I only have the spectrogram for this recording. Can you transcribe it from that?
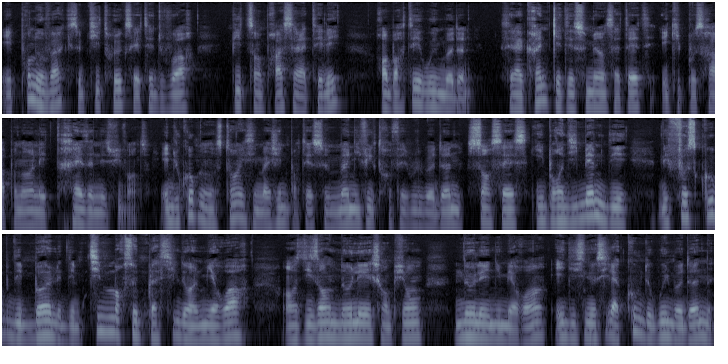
Et pour Novak, ce petit truc, ça a été de voir Pete Sampras à la télé remporter Wimbledon. C'est la graine qui a été semée dans sa tête et qui poussera pendant les 13 années suivantes. Et du coup, pendant ce temps, il s'imagine porter ce magnifique trophée de Wimbledon sans cesse. Il brandit même des, fausses coupes, des bols des petits morceaux de plastique dans le miroir en se disant Nolé champion, Nolé numéro 1. Et il dessine aussi la coupe de Wimbledon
